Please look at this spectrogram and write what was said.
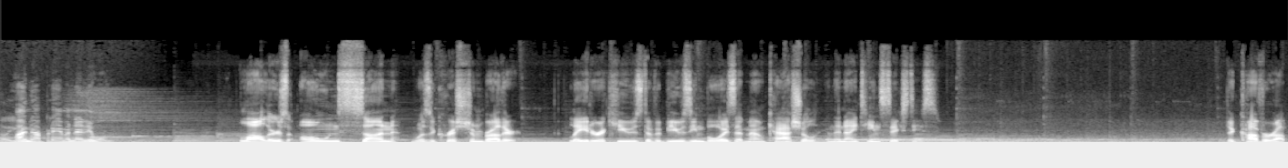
Oh, you- I'm not blaming anyone. Lawler's own son was a Christian brother, later accused of abusing boys at Mount Cashel in the 1960s. The cover up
